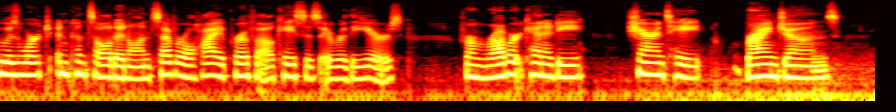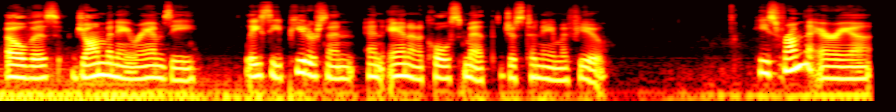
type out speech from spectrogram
who has worked and consulted on several high profile cases over the years, from Robert Kennedy, Sharon Tate, Brian Jones, Elvis, JonBenét Ramsey, Laci Peterson, and Anna Nicole Smith, just to name a few. He's from the area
